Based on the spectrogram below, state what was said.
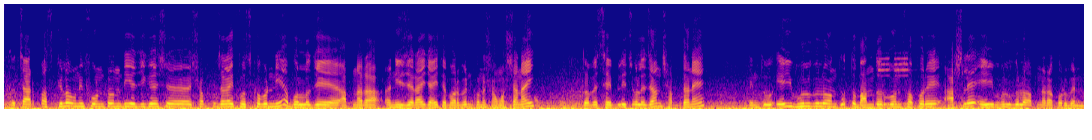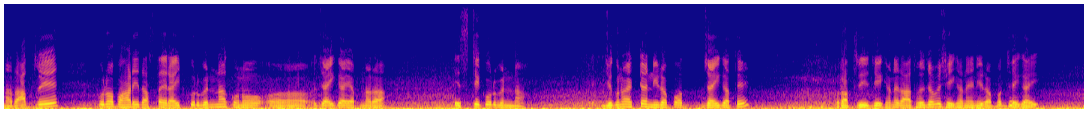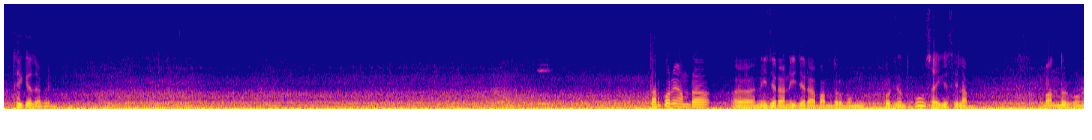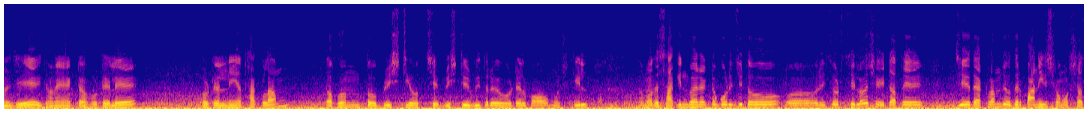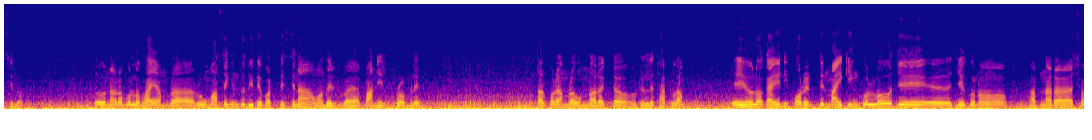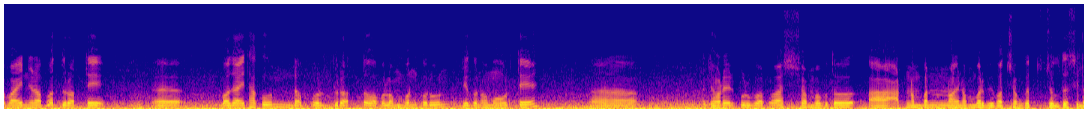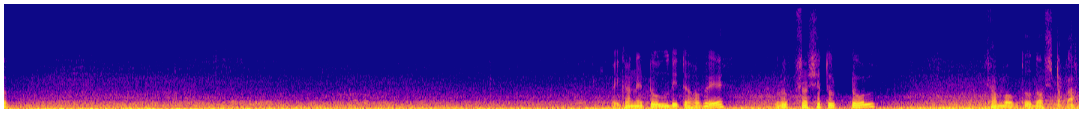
তো চার পাঁচ কিলো উনি ফোন টোন দিয়ে জিজ্ঞেস সব জায়গায় খোঁজ খবর নিয়ে বলল যে, আপনারা নিজেরাই যাইতে পারবেন, কোনো সমস্যা নাই। তবে সেফলি চলে যান, সাবধানে। কিন্তু এই ভুলগুলো অন্তত বান্দরবন সফরে আসলে এই ভুলগুলো আপনারা করবেন না। রাত্রে কোনো পাহাড়ি রাস্তায় রাইড করবেন না, কোনো জায়গায় আপনারা স্টে করবেন না। যে কোনো একটা নিরাপদ জায়গাতে রাত্রি যেখানে রাত হয়ে যাবে, সেইখানে নিরাপদ জায়গায় থেকে যাবেন। তারপরে আমরা নিজেরা নিজেরা বান্দরবন পর্যন্ত পৌঁছাই গেছিলাম। বান্দরবনে যেয়ে এখানে একটা হোটেলে, হোটেল নিয়ে থাকলাম। তখন তো বৃষ্টি হচ্ছে, বৃষ্টির ভিতরে হোটেল পাওয়া মুশকিল। আমাদের সাকিন ভাইয়ের একটা পরিচিত রিসোর্ট ছিল, সেইটাতে যে দেখলাম যে ওদের পানির সমস্যা ছিল। তো ওনারা বলল, ভাই, আমরা রুম আছে কিন্তু দিতে পারতেছি না, আমাদের পানির প্রবলেম তারপর আমরা অন্য আর একটা হোটেলে থাকলাম। এই হলো কাহিনী, পরের দিন মাইকিং করল যে যে কোনো আপনারা সবাই নিরাপদ দূরত্বে বজায় থাকুন দূরত্ব অবলম্বন করুন, যে কোনো মুহূর্তে ঝড়ের পূর্বাভাস সম্ভবত আট নম্বর নয় নম্বর বিপদ সংকেত চলতেছিল। এখানে টোল দিতে হবে। রূপসা সেতুর টোল, সম্ভবত দশ টাকা।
